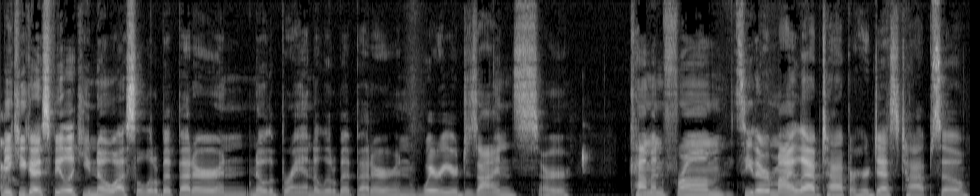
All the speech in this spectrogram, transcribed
make you guys feel like you know us a little bit better and know the brand a little bit better and where your designs are coming from. It's either my laptop or her desktop, so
